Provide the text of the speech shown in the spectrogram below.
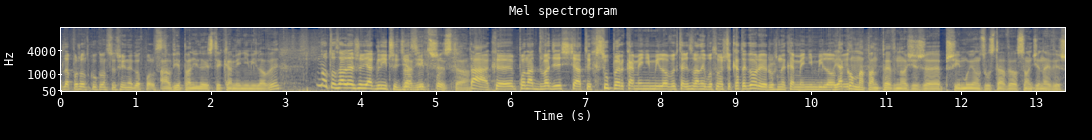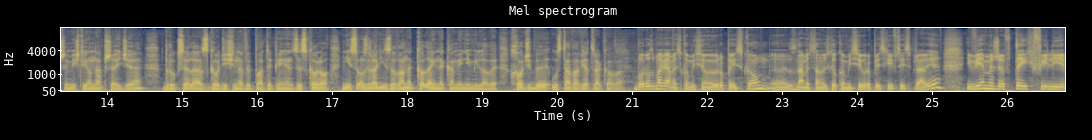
dla porządku konstytucyjnego w Polsce. A wie pan, ile jest tych kamieni milowych? No to zależy jak liczyć. Prawie ich- 300. Tak, e, ponad 20 tych super kamieni milowych, tak zwanych, bo są jeszcze kategorie różne kamieni milowych. Jaką ma pan pewność, że przyjmując ustawę o Sądzie Najwyższym, jeśli ona przejdzie, Bruksela zgodzi się na wypłatę pieniędzy, skoro nie są zrealizowane kolejne kamienie milowe, choćby ustawa wiatrakowa? bo rozmawiamy z Komisją Europejską, e, znamy stanowisko Komisji Europejskiej w tej sprawie i wiemy, że w tej chwili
